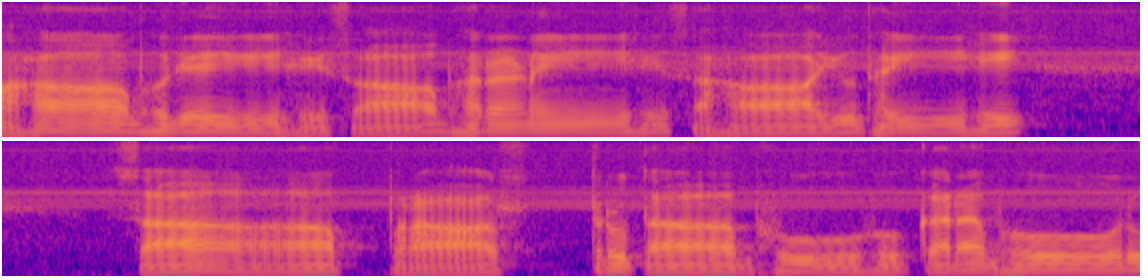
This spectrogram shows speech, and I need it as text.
महाभुजैः साभरणैः सहायुधैः सा भूः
